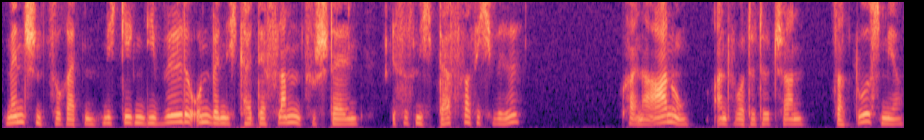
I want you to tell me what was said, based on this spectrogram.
Menschen zu retten, mich gegen die wilde Unbändigkeit der Flammen zu stellen, ist es nicht das, was ich will? Keine Ahnung, antwortete Chan. Sag du es mir.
